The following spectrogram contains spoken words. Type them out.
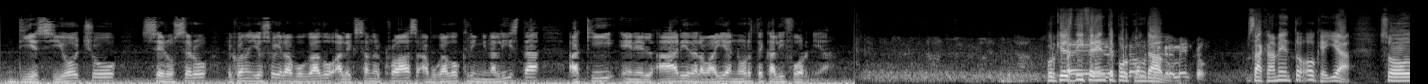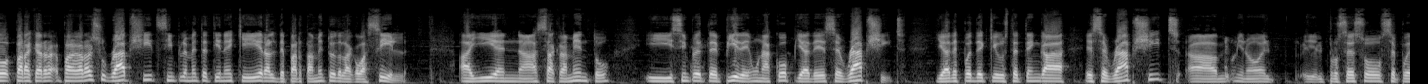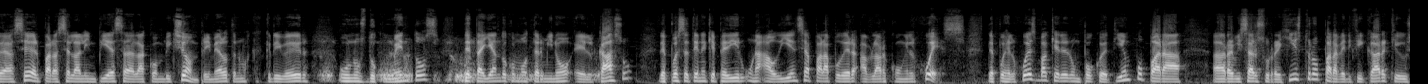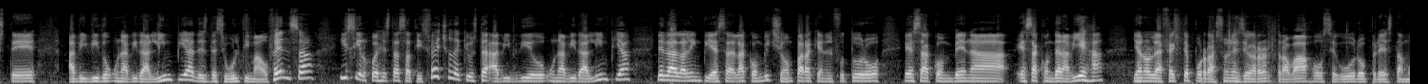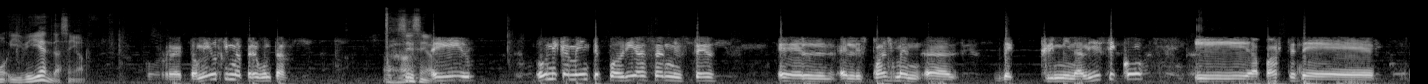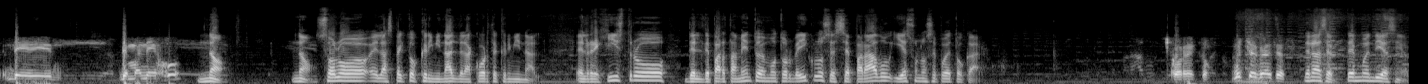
1-800-530-1800. Recuerden, yo soy el abogado Alexander Cross, abogado criminalista aquí en el área de la Bahía Norte, California. Porque es diferente Eh, por no, condado. Sacramento. Sacramento, ok, ya. So, para, agarrar- para agarrar su rap sheet simplemente tiene que ir al departamento del alguacil, allí en ah, Sacramento, y siempre te pide una copia de ese rap sheet. Ya después de que usted tenga ese rap sheet, um, you know, el, el proceso se puede hacer para hacer la limpieza de la convicción. Primero tenemos que escribir unos documentos detallando cómo terminó el caso. Después se tiene que pedir una audiencia para poder hablar con el juez. Después el juez va a querer un poco de tiempo para ah, revisar su registro, para verificar que usted ha vivido una vida limpia desde su última ofensa. Y si el juez está satisfecho de que usted ha vivido una vida limpia, le da la limpieza de la convicción para que en el futuro esa condena, esa condena vieja ya no le afecte por razones de agarrar trabajo, seguro, préstamo y vivienda, señor. Correcto. Mi última pregunta. Sí, señor. Y únicamente podría hacerme usted el, el expungement eh, de criminalístico y aparte de, de, de manejo. No, no, solo el aspecto criminal de la corte criminal. El registro del departamento de motor vehículos es separado y eso no se puede tocar. Correcto. Muchas gracias. De nada. Ten buen día, señor.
